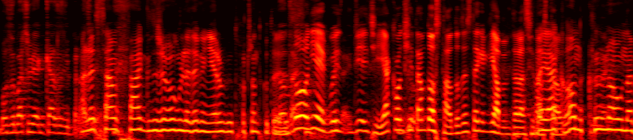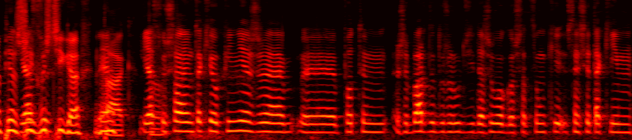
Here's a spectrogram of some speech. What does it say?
Bo zobaczył jak Gasly pracuje. Ale sam fakt, że w ogóle tego nie robił od początku, to No jest... tak. No nie, jakby, tak. wiecie, jak on się tam dostał, no to jest tak jak ja bym teraz się A dostał. jak on klnął na pierwszych Ja wyścigach, nie? Tak. Ja to- słyszałem takie opinie, że y, po tym, że bardzo dużo ludzi darzyło go szacunkiem, w sensie takim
